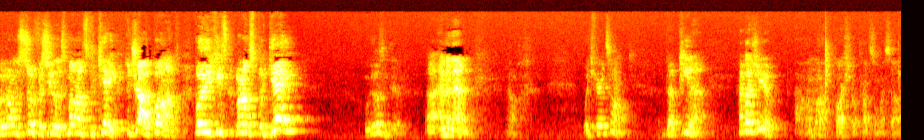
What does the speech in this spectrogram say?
But on the surface, he looks mom spaghetti to drop bombs. But he keeps mom spaghetti. Who you listen to? Uh, Eminem. Oh. What's your favorite song? The Peanut. How about you? Oh, I'm not partial pretzel myself.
